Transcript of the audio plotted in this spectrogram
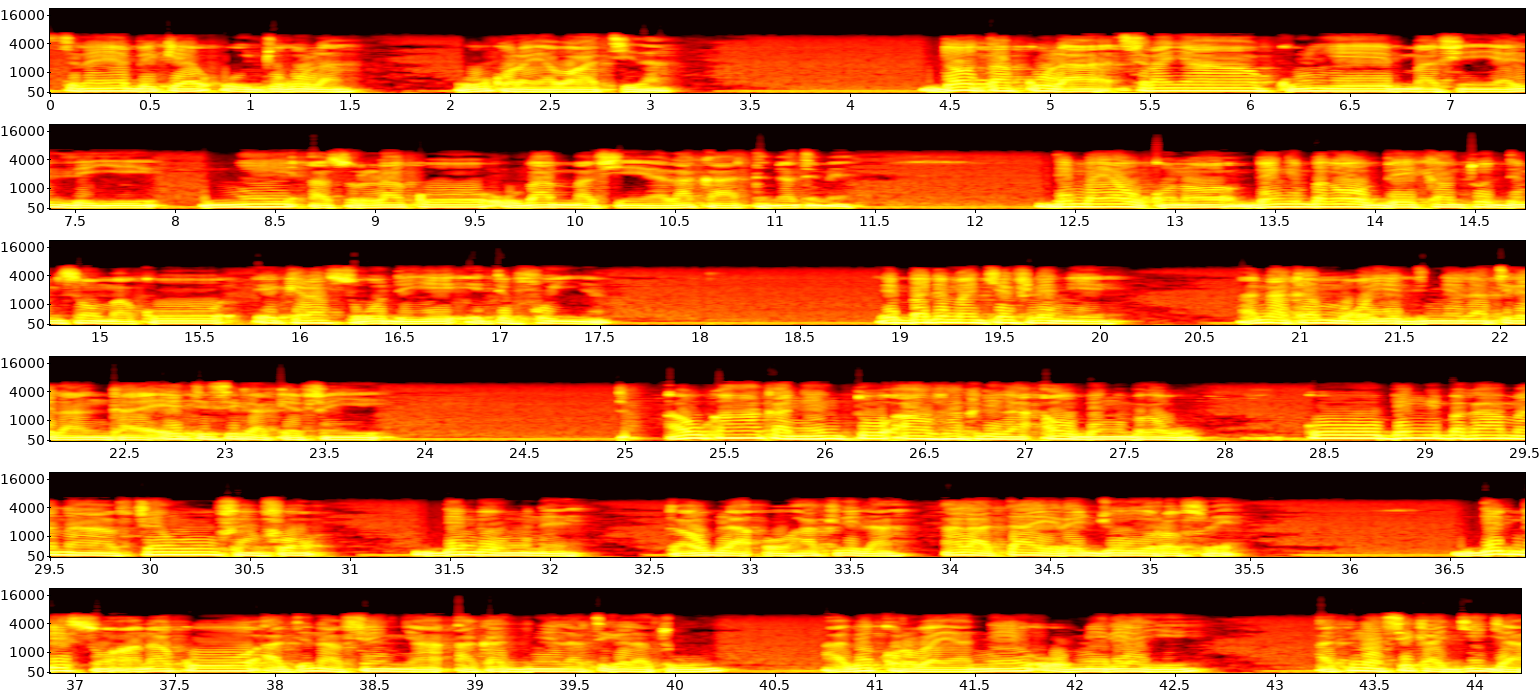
siranya bɛ kɛ o jogo la o kɔrɔya wagati la dɔw ta ko la siranya kun ye mafiyɛnyali de ye ni a sɔrɔla ko u b'a mafiyɛnyala k'a tɛmɛ tɛmɛ denbayaw kɔnɔ bɛngebagaw bɛ kanto denmisɛnw ma ko e kɛra sogo de ye e tɛ foyi ɲɛ e bademakɛ filɛ nin ye an na kɛ mɔgɔ ye diɲɛlatigɛ la nka e tɛ se ka kɛ fɛn ye aw ka kan ka nin to aw hakili la aw bɛngebagaw ko bɛngebaga mana fɛn o fɛn fɔ den b'o minɛ k'aw bila o hakili la hali a t'a yɛrɛ jo yɔrɔ filɛ den bɛ sɔn a la ko a tɛna fɛn ɲa a ka diɲɛlatigɛ la tugun a bɛ kɔrɔbaya ni o miiriya ye a tɛna se ka jija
